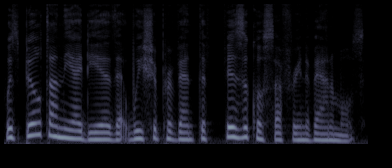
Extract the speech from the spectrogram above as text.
was built on the idea that we should prevent the physical suffering of animals.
